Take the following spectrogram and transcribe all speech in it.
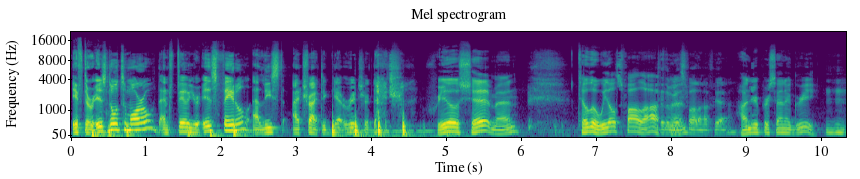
if there is no tomorrow and failure is fatal, at least I tried to get rich or die trying. Real shit, man. Till the wheels fall off. Till the man. wheels fall off, yeah. Hundred percent agree. Mm-hmm.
